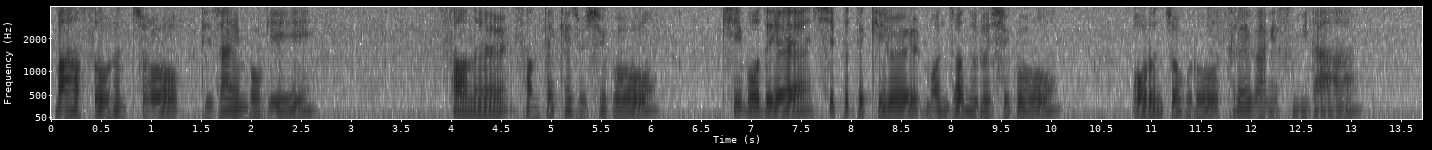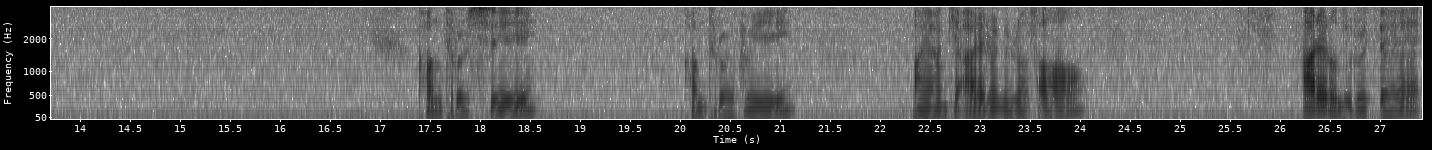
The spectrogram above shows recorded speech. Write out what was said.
마우스 오른쪽 디자인 보기 선을 선택해 주시고 키보드의 Shift 키를 먼저 누르시고 오른쪽으로 드래그 하겠습니다. 컨트롤 C 컨트롤 V 방향키 아래를 눌러서 아래로 누를 때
